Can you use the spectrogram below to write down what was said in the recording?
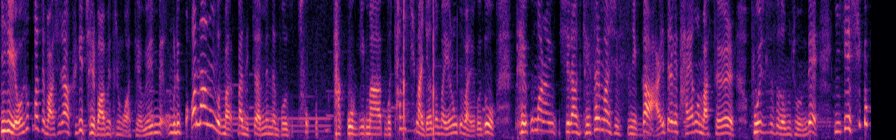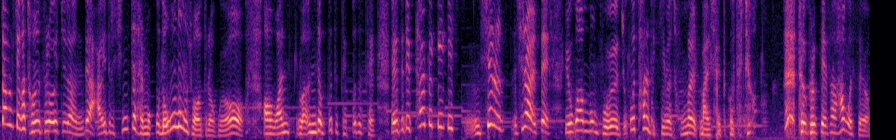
이게 여섯 가지 맛이라 그게 제일 마음에 드는 것 같아요. 왜 우리 뻔한 것만 있잖아. 맨날 뭐 소, 닭고기 맛, 뭐 참치 맛, 연어 맛 이런 거 말고도 대구 맛이랑 게살 맛이 있으니까 아이들에게 다양한 맛을 보여주셔서 너무 좋은데 이게 식욕당제가 전혀 들어있지도 않은데 아이들이 진짜 잘 먹고 너무너무 좋아하더라고요. 아, 완, 완전 뿌듯해 뿌듯해. 애들이 털 뺏기기 싫어, 싫어할 때 요거 한번 보여주고 털을 빗기면 정말 말 잘 듣거든요. 저 그렇게 해서 하고 있어요.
